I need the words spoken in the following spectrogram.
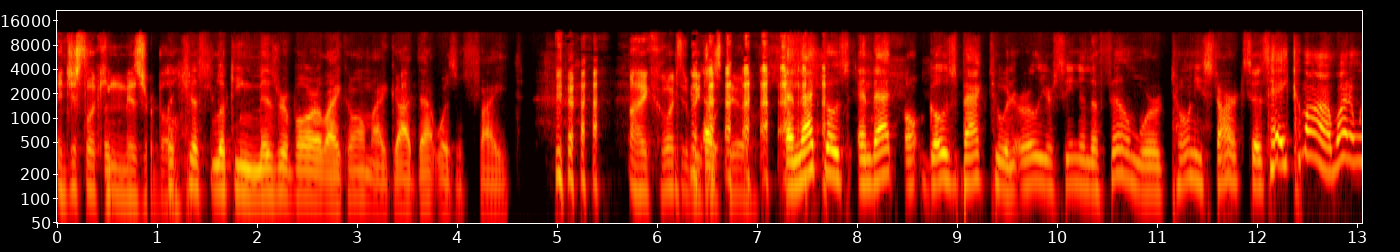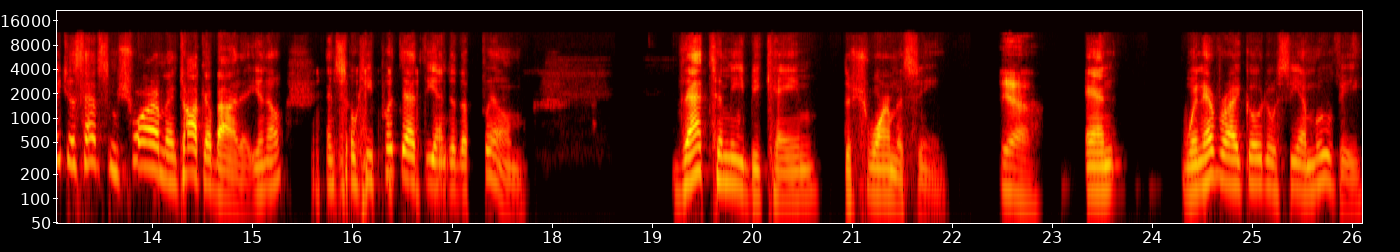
and just looking miserable. but just looking miserable or like oh my god that was a fight Like, what did we just do? and that goes and that goes back to an earlier scene in the film where Tony Stark says, "Hey, come on, why don't we just have some shawarma and talk about it?" You know, and so he put that at the end of the film. That to me became the shawarma scene, Yeah, and whenever I go to see a movie,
